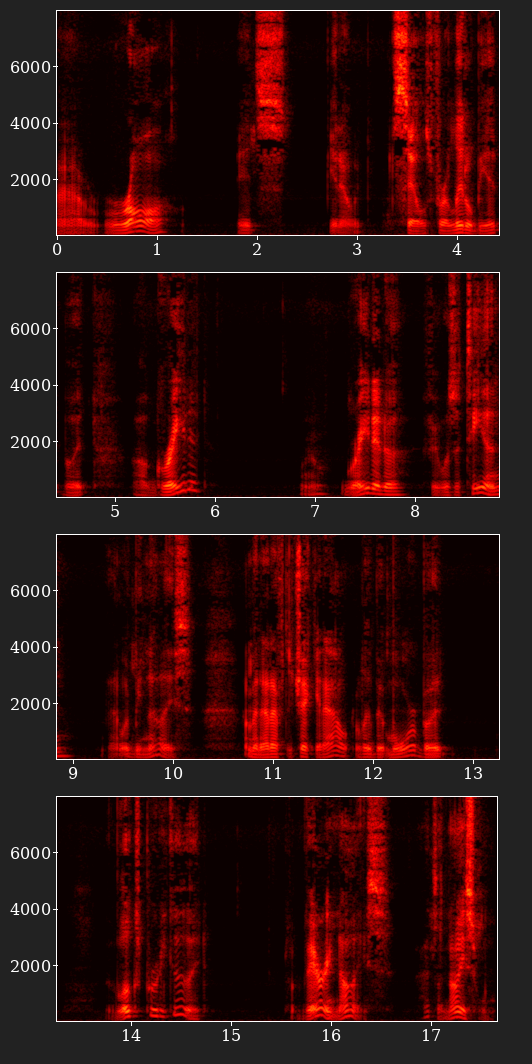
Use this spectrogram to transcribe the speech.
uh, Raw, it's, you know, it sells for a little bit, but uh, graded, well, graded, a, if it was a 10, that would be nice. I mean, I'd have to check it out a little bit more, but it looks pretty good. So very nice. That's a nice one.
